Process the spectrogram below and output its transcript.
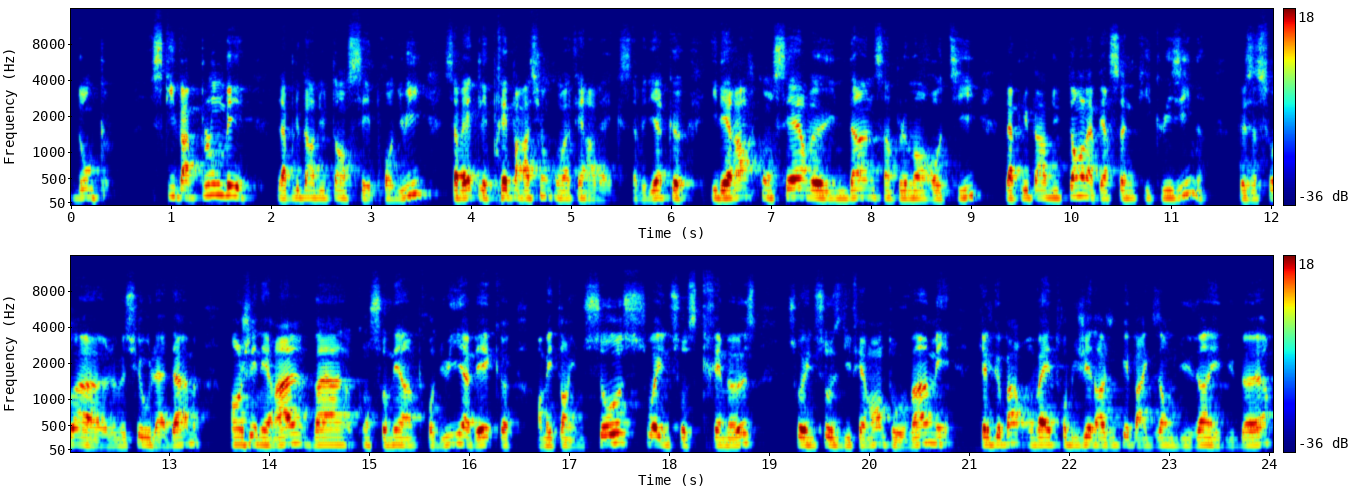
donc, Ce qui va plomber la plupart du temps ces produits, ça va être les préparations qu'on va faire avec. Ça veut dire qu'il est rare qu'on serve une dinde simplement rôtie. La plupart du temps, la personne qui cuisine, que ce soit le monsieur ou la dame, en général, va consommer un produit avec, en mettant une sauce, soit une sauce crémeuse, soit une sauce différente au vin, mais quelque part, on va être obligé de rajouter par exemple du vin et du beurre,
